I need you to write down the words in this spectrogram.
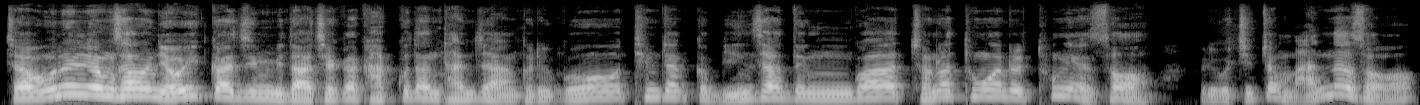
자, 오늘 영상은 여기까지입니다. 제가 각구단 단장 그리고 팀장급 인사 등과 전화 통화를 통해서 그리고 직접 만나서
